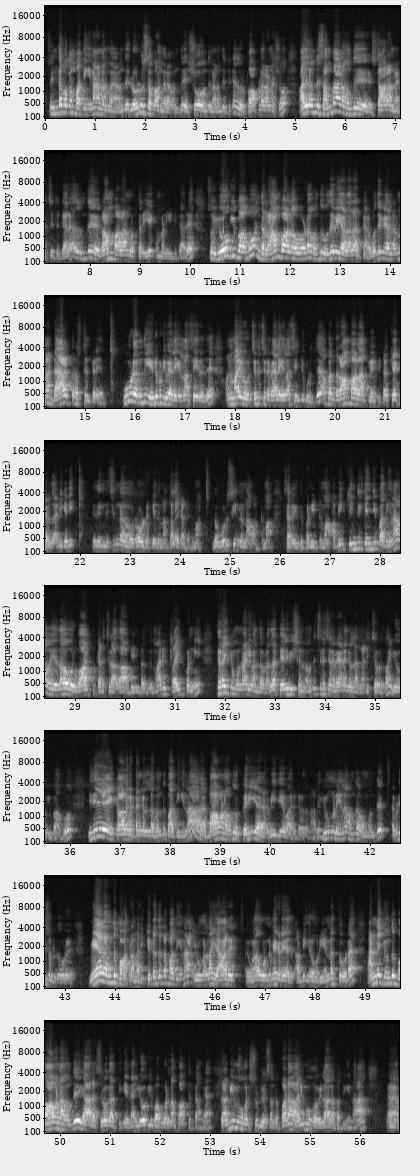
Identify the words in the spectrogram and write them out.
ஸோ இந்த பக்கம் பார்த்தீங்கன்னா நம்ம வந்து லொல்லு சபாங்கிற வந்து ஷோ வந்து நடந்துட்டு இருக்கு. அது ஒரு பாப்புலரான ஷோ அதுல வந்து சந்தானம் வந்து ஸ்டாரா நடிச்சிட்டு இருக்காரு. அது வந்து ராம்பாலான்னு ஒருத்தர் இயக்கம் பண்ணிட்டு இருக்காரு. ஸோ யோகி பாபு இந்த ராம்பாலாவோட வந்து உதவியாளரா இருக்காரு. உதவியாளர்னா டேரக்டர் அசிஸ்டன்ட் கிடையாது. கூட இருந்து எடுபடி வேலைகள்லாம் செய்கிறது அந்த மாதிரி ஒரு சின்ன சின்ன வேலைகள்லாம் செஞ்சு கொடுத்து அப்போ இந்த ராம்பாலா கே- கிட்ட கேட்கறது அடிக்கடி. இது இந்த சின்ன ரோல் இருக்குது இது நான் தலை காட்டட்டுமா? இந்த ஒரு சீனில் நான் வரட்டுமா? சரி இது பண்ணிட்டுமா? அப்படின்னு கெஞ்சி கெஞ்சி பார்த்தீங்கன்னா ஏதாவது ஒரு வாய்ப்பு கிடைச்சிராதா அப்படின்றது மாதிரி ட்ரை பண்ணி திரைக்கு முன்னாடி வந்தவர். அதாவது டெலிவிஷனில் வந்து சின்ன சின்ன வேடங்களில் நடித்தவர் தான் யோகி பாபு. இதே காலகட்டங்களில் வந்து பார்த்தீங்கன்னா பாவனை வந்து ஒரு பெரிய விஜேவா இருக்கிறதுனால இவங்களையெல்லாம் வந்து அவங்க வந்து எப்படி சொல்கிறது ஒரு மேலேருந்து பார்க்குற மாதிரி. கிட்டத்தட்ட பார்த்தீங்கன்னா இவங்கெல்லாம் யாரு? இவங்கெல்லாம் ஒண்ணுமே கிடையாது அப்படிங்கிற ஒரு எண்ணத்தோட அன்னைக்கு வந்து பாவனா வந்து யார? சிவகார்த்திகேயனை யோகி பாபு எல்லாம் பார்த்துருக்காங்க. ரவி மோகன் ஸ்டுடியோஸ் அந்த பட அறிமுக விழாவில் பார்த்தீங்கன்னா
